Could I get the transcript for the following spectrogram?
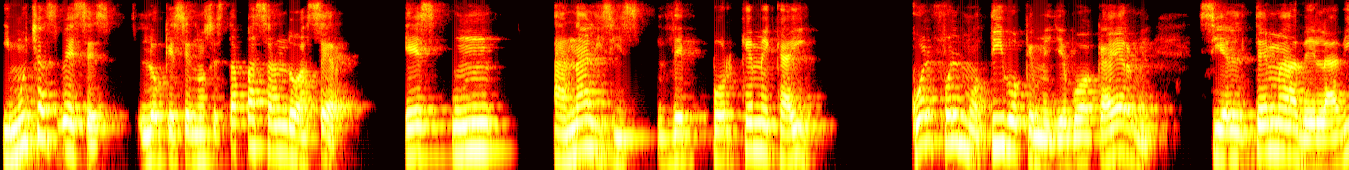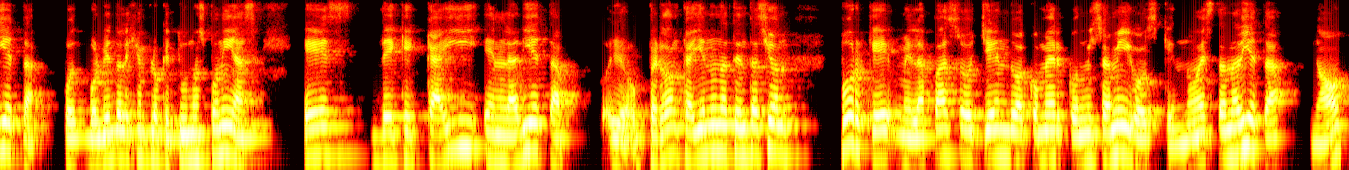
Y muchas veces lo que se nos está pasando a hacer es un análisis de por qué me caí, ¿Cuál fue el motivo que me llevó a caerme? Si el tema de la dieta, pues, volviendo al ejemplo que tú nos ponías, es de que caí en la dieta, eh, perdón, caí en una tentación porque me la paso yendo a comer con mis amigos que no están a dieta, ¿no?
